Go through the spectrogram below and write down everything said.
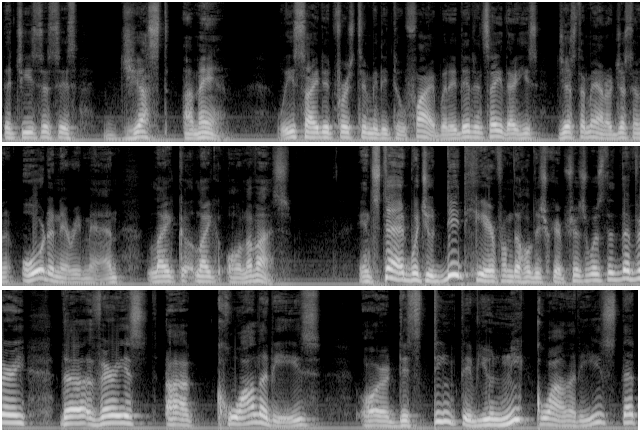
that Jesus is just a man. We cited 1 Timothy 2 5, but it didn't say that he's just a man or just an ordinary man like, like all of us. Instead, what you did hear from the Holy Scriptures was that the, very, the various uh, qualities or distinctive, unique qualities that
